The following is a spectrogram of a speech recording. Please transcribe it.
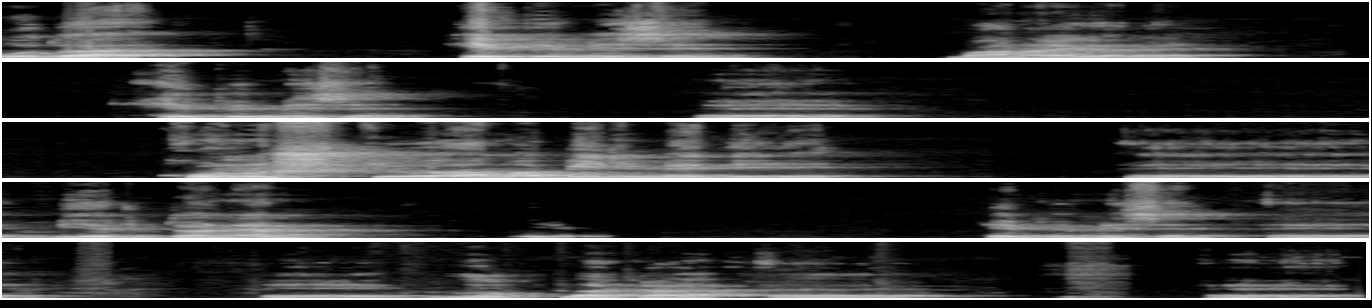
bu da hepimizin bana göre hepimizin e, konuştuğu ama bilmediği e, bir dönem. Hepimizin e, e, mutlaka e, e,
